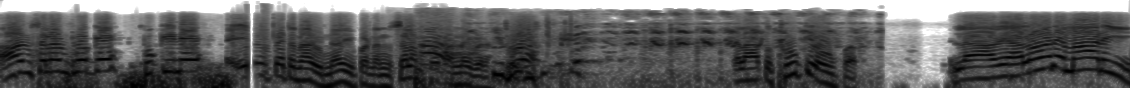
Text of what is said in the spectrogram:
આમ સલામ ઠોકે થૂકીને. એ પેટર્ન આવ્યું નવી પેટર્ન સલામ ઠોકા પેટર્ન પેલા આ તો થૂક્યો ઉપર. એટલે હવે હાલો ને મારી.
